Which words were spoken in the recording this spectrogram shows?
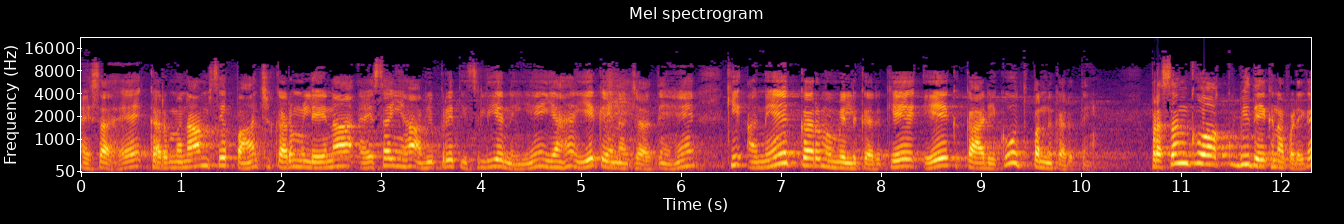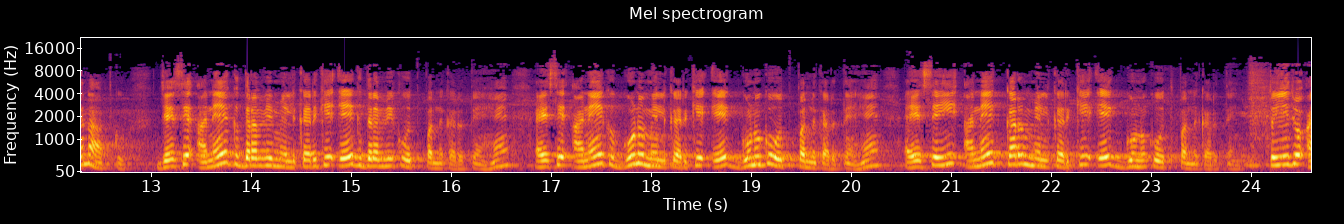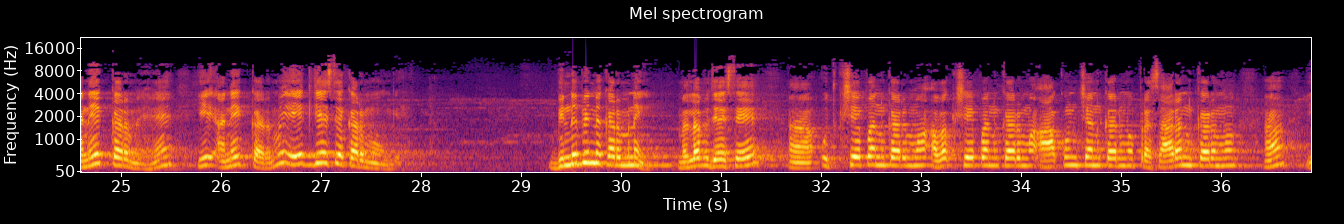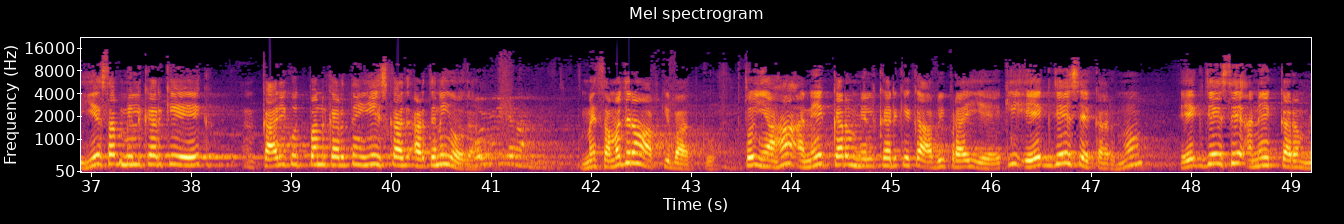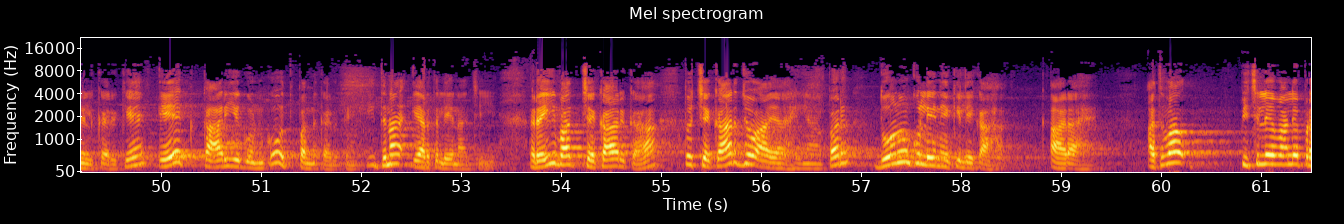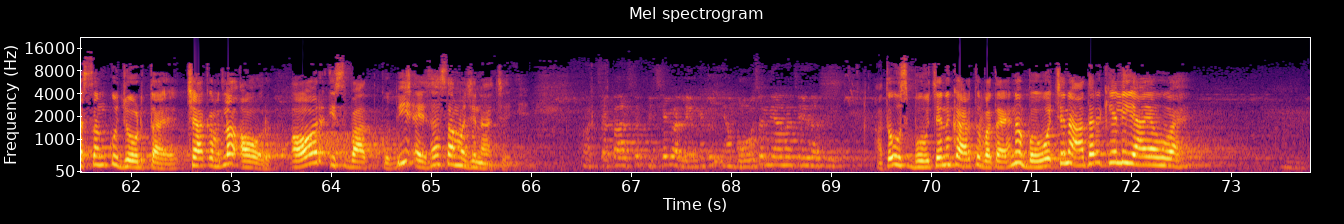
ऐसा है कर्म नाम से पाँच कर्म लेना ऐसा यहाँ अभिप्रेत इसलिए नहीं है, यहाँ ये कहना चाहते हैं कि अनेक कर्म मिलकर के एक कार्य को उत्पन्न करते हैं। प्रसंग को आपको भी देखना पड़ेगा ना आपको। जैसे अनेक द्रव्य मिलकर के एक द्रव्य को उत्पन्न करते हैं, ऐसे अनेक गुण मिलकर के एक गुण को उत्पन्न करते हैं, ऐसे ही अनेक कर्म मिलकर के एक गुण को उत्पन्न करते हैं। तो ये जो अनेक कर्म है, ये अनेक कर्म एक जैसे कर्म होंगे। भिन्न भिन्न कर्म नहीं मतलब जैसे उत्क्षेपन कर्म अवक्षेपन कर्म, आकुंचन कर्म, प्रसारण कर्म ये सब मिलकर के एक कार्य को उत्पन्न करते हैं ये इसका अर्थ नहीं होगा। मैं समझ रहा हूँ आपकी बात को। तो यहाँ अनेक कर्म मिलकर के का अभिप्राय ये है कि एक जैसे कर्म एक जैसे अनेक कर्म मिलकर के एक कार्य गुण को उत्पन्न करते हैं। इतना अर्थ लेना चाहिए। रही बात चकार का तो चकार जो आया है यहाँ पर दोनों को लेने के लिए कहा आ रहा है। अथवा पिछले वाले प्रसंग को जोड़ता है चा का मतलब और और इस बात को भी ऐसा समझना चाहिए। से पीछे का लेंगे तो यहाँ बहुवचन आना चाहिए हाँ तो उस बहुवचन का अर्थ बताया ना बहुवचन आदर के लिए आया हुआ है।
